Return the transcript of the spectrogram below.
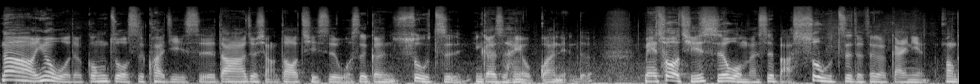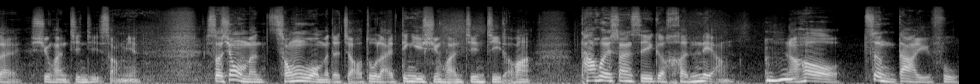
那因为我的工作是会计师，大家就想到，其实我是跟数字应该是很有关联的。没错，其实我们是把数字的这个概念放在循环经济上面。首先，我们从我们的角度来定义循环经济的话，它会算是一个衡量，然后正大于负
